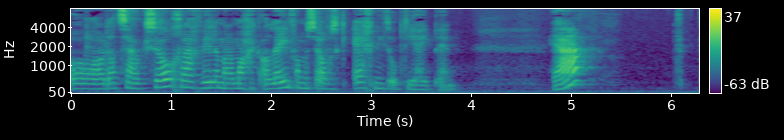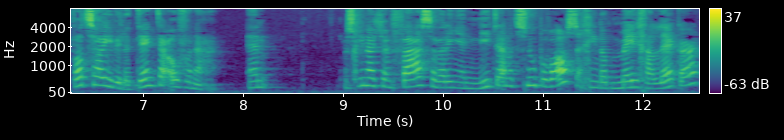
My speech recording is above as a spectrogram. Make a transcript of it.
oh, dat zou ik zo graag willen, maar dan mag ik alleen van mezelf als ik echt niet op dieet ben. Ja? Wat zou je willen? Denk daarover na. En misschien had je een fase waarin je niet aan het snoepen was en ging dat mega lekker,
